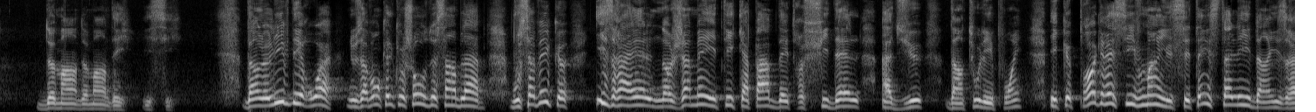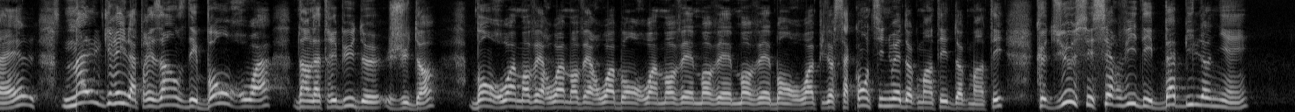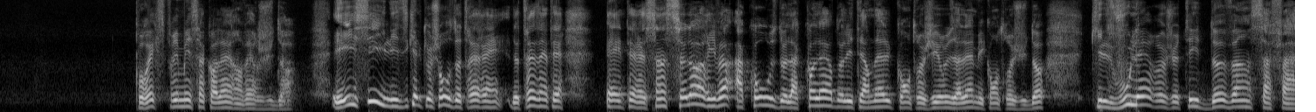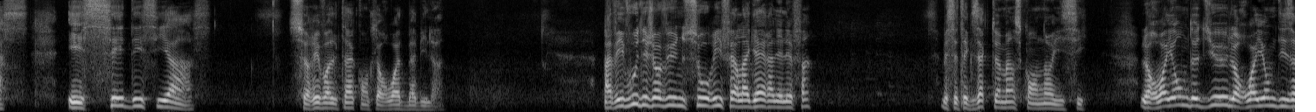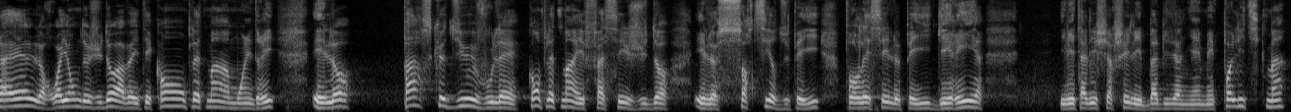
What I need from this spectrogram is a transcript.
demandé ici. Dans le livre des rois, nous avons quelque chose de semblable. Vous savez que Israël n'a jamais été capable d'être fidèle à Dieu dans tous les points et que progressivement il s'est installé dans Israël malgré la présence des bons rois dans la tribu de Juda. Bon roi, mauvais roi, mauvais roi, bon roi, mauvais, mauvais, mauvais, bon roi. Puis là, ça continuait d'augmenter, d'augmenter, que Dieu s'est servi des Babyloniens pour exprimer sa colère envers Judas. Et ici, il est dit quelque chose de très, intéressant. Cela arriva à cause de la colère de l'Éternel contre Jérusalem et contre Judas, qu'il voulait rejeter devant sa face. Et Sédécias se révolta contre le roi de Babylone. Avez-vous déjà vu une souris faire la guerre à l'éléphant? Mais c'est exactement ce qu'on a ici le royaume de Dieu, le royaume d'Israël, le royaume de Juda avait été complètement amoindri. Et là, parce que Dieu voulait complètement effacer Juda et le sortir du pays pour laisser le pays guérir, il est allé chercher les Babyloniens. Mais politiquement,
